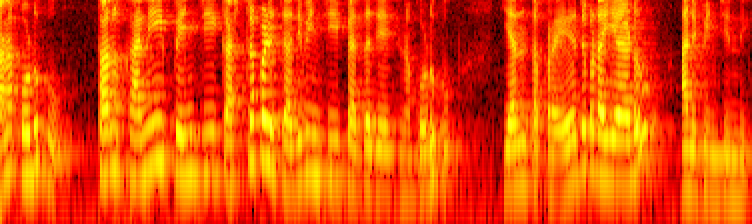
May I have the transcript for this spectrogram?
తన కొడుకు తను కని పెంచి కష్టపడి చదివించి పెద్ద చేసిన కొడుకు. ఎంత ప్రయోజకుడయ్యాడు? అనిపించింది.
